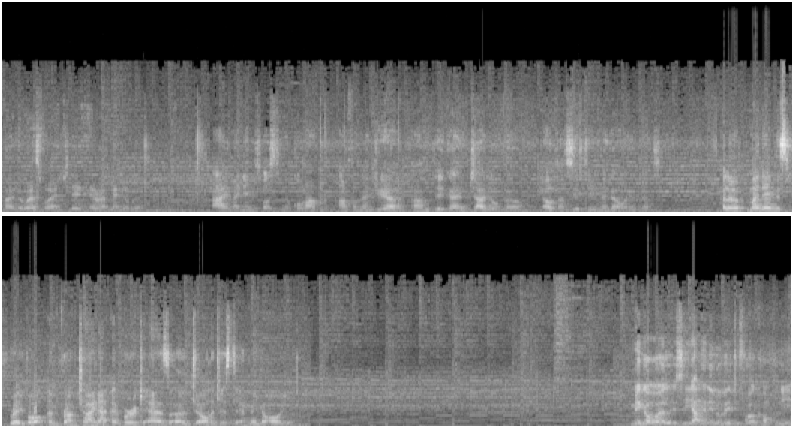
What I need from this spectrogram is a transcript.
I'm the reservoir engineer here at Mega Oil. Hi, my name is Austin Okoma. I'm from Nigeria. I'm the guy in charge of uh, health and safety in Mega Oil and Gas. Hello, my name is Ruibo. I'm from China. I work as a geologist at Mega Oil. Mega Oil is a young and innovative oil company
